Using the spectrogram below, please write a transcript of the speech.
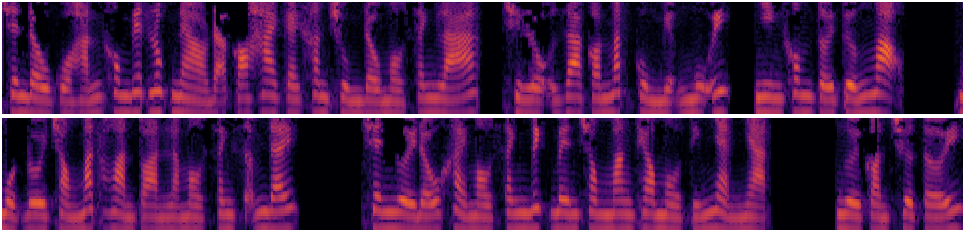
Trên đầu của hắn không biết lúc nào đã có hai cái khăn trùm đầu màu xanh lá, chỉ lộ ra con mắt cùng miệng mũi, nhìn không tới tướng mạo. Một đôi tròng mắt hoàn toàn là màu xanh sẫm đấy. Trên người đấu khải màu xanh bích bên trong mang theo màu tím nhàn nhạt, nhạt. Người còn chưa tới,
